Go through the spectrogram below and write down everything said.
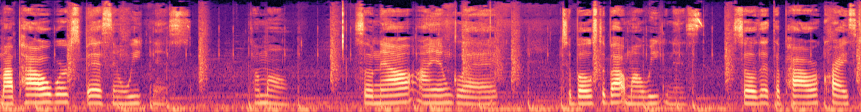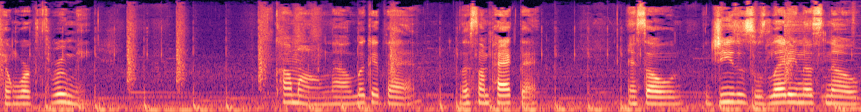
my power works best in weakness come on. So now I am glad to boast about my weakness so that the power of Christ can work through me. Come on. Now look at that. Let's unpack that and so Jesus was letting us know,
